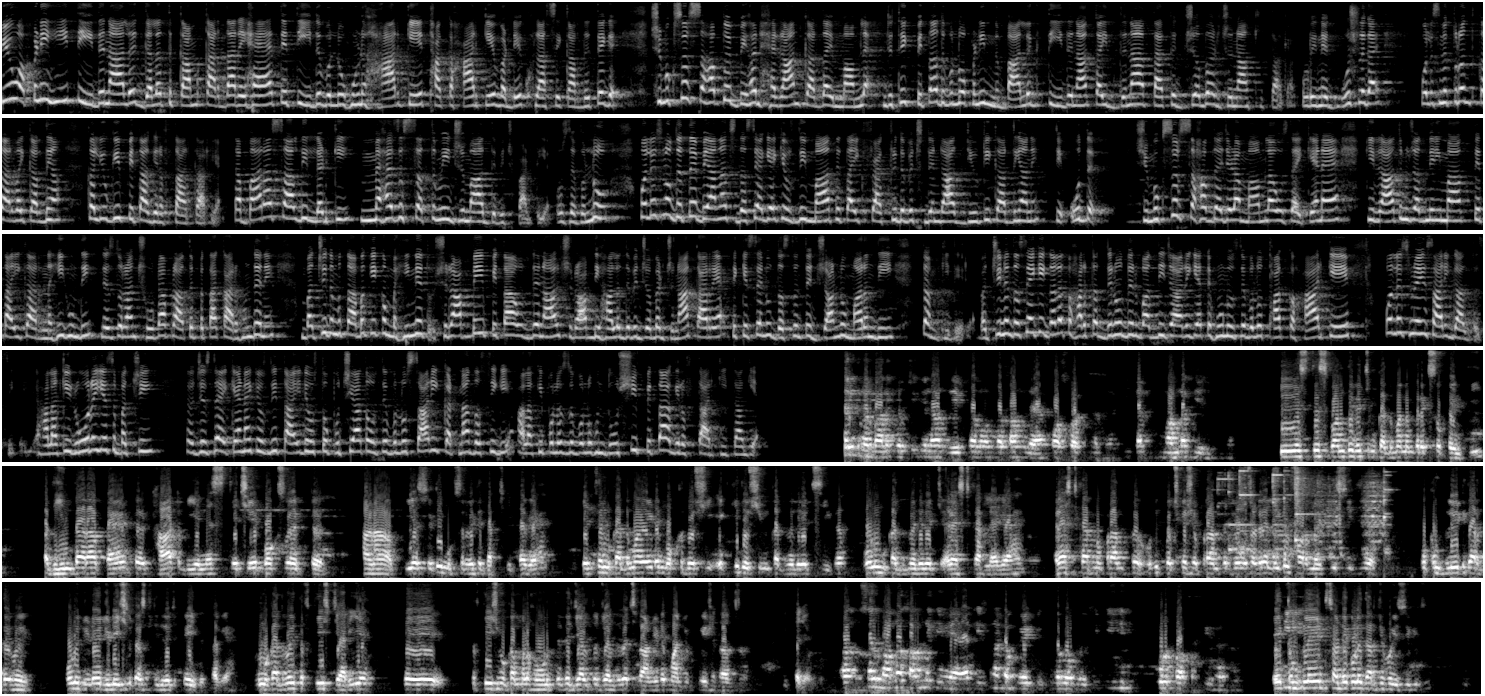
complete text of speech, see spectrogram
ਪਿਓ ਆਪਣੀ ਹੀ ਧੀ ਦੇ ਨਾਲ ਗਲਤ ਕੰਮ ਕਰਦਾ ਰਿਹਾ ਹੈ ਤੇ ਧੀ ਦੇ ਵੱਲੋਂ ਹੁਣ ਹਾਰ ਕੇ, ਥੱਕ ਹਾਰ ਕੇ ਵੱਡੇ ਖੁਲਾਸੇ ਕਰ ਦਿੱਤੇ ਗਏ। ਸ਼੍ਰੀ ਮੁਕਤਸਰ ਸਾਹਿਬ ਤੋਂ ਇਹ ਬੇਹੱਦ ਹੈਰਾਨ ਕਰਦਾ ਇਹ ਮਾਮਲਾ ਹੈ, ਜਿੱਥੇ ਇੱਕ ਪਿਤਾ ਦੇ ਵੱਲੋਂ ਆਪਣੀ ਨਾਬਾਲਗ ਧੀ ਦੇ ਨਾਲ ਕਈ ਦਿਨਾਂ ਤੱਕ ਜਬਰ ਜਨਾਹ ਕੀਤਾ ਗਿਆ। ਕੁੜੀ ਨੇ ਦੋਸ਼ ਲਗਾਏ ਪੁਲਿਸ ਨੇ ਤੁਰੰਤ ਕਾਰਵਾਈ ਕਰਦਿਆਂ ਕਲਯੁਗੀ ਪਿਤਾ ਗ੍ਰਿਫਤਾਰ ਕਰ ਲਿਆ। ਤਾਂ 12 ਸਾਲ ਦੀ ਲੜਕੀ ਮਹਿਜ਼ 7ਵੀਂ ਜਮਾਤ ਦੇ ਵਿੱਚ ਪੜ੍ਹਦੀ ਹੈ। ਉਸ ਦੇ ਵੱਲੋਂ ਪੁਲਿਸ ਨੂੰ ਦਿੱਤੇ ਬਿਆਨਾਂ 'ਚ ਦੱਸਿਆ ਗਿਆ ਕਿ ਉਸ ਦੀ ਮਾਂ ਤੇ ਤਾਈ ਇੱਕ ਫੈਕਟਰੀ ਦੇ ਵਿੱਚ ਦਿਨ ਰਾਤ ਡਿਊਟੀ ਕਰਦੀਆਂ ਨੇ ਤੇ ਉਧਰ ਸ਼੍ਰੀ ਮੁਕਤਸਰ ਸਾਹਿਬ ਦਾ ਜਿਹੜਾ ਮਾਮਲਾ ਉਸ ਦਾ ਇਹ ਕਹਿਣਾ ਹੈ ਕਿ ਰਾਤ ਨੂੰ ਜਦ ਮੇਰੀ ਮਾਂ ਤੇ ਤਾਈ ਘਰ ਨਹੀਂ ਹੁੰਦੀ, ਇਸ ਦੌਰਾਨ ਛੋਟਾ ਭਰਾ ਤੇ ਪਿਤਾ ਘਰ ਹੁੰਦੇ ਨੇ, ਬੱਚੀ ਦੇ ਮੁਤਾਬਕ ਇੱਕ ਮਹੀਨੇ ਤੋਂ ਸ਼ਰਾਬੀ ਪਿਤਾ ਉਸ ਦੇ ਨਾਲ ਸ਼ਰਾਬ ਦੀ ਹਾਲਤ ਦੇ ਵਿੱਚ ਜਬਰ ਜਨਾਹ ਕਰ ਰਿਹਾ ਹੈ ਤੇ ਕਿਸੇ ਨੂੰ ਦੱਸਣ ਤੇ ਜਾਨੋਂ ਮਾਰਨ ਦੀ ਧਮਕੀ ਦੇ ਰਿਹਾ ਬੱਚੀ ਨੇ ਦੱਸਿਆ ਕਿ ਗਲਤ ਹਰਕਤ ਦਿਨੋਂ ਦਿਨ ਵੱਧਦੀ ਜਾ ਰਹੀ ਹੈ ਤੇ ਹੁਣ ਉਸ ਦੇ ਵੱਲੋਂ ਥੱਕ ਹਾਰ ਕੇ ਪੁਲਿਸ ਨੂੰ ਇਹ ਸਾਰੀ ਗੱਲ ਦੱਸੀ ਗਈ ਹੈ। ਹਾਲਾਂਕਿ ਰੋ ਰਹੀ ਹੈ ਇਸ ਬੱਚੀ ਜਿਸ ਦਾ ਇਹ ਕਹਿਣਾ ਹੈ ਕਿ ਉਸ ਦੀ ਤਾਈ ਨੇ ਉਸ ਤੋਂ ਪੁੱਛਿਆ ਤਾਂ ਉਸ ਦੇ ਵੱਲੋਂ ਸਾਰੀ ਘਟਨਾ ਦੱਸੀ ਗਈ ਹਾਲਾਂਕਿ ਪੁਲਿਸ ਦੇ ਵੱਲੋਂ ਹੁਣ ਦੋਸ਼ੀ ਪਿਤਾ ਗ੍ਰਿਫਤਾਰ ਕੀਤਾ ਗਿਆ। ਇੱਕ ਨਾਬਾਲਗ ਬੱਚੀ ਦੇ ਨਾਲ ਰੇਪ ਦਾ ਮਾਮਲਾ ਸਾਹਮਣੇ ਆਇਆ ਪੋਸਟਮਾਰਟਮ ਕਰ ਰਿਹਾ। ਕੀ ਹੈ ਮਾਮਲਾ ਕੀ ਹੈ ਜੀ? ਕਿ ਇਸ ਦੇ ਸਬੰਧ ਦੇ ਵਿੱਚ ਮੁਕੱਦਮਾ ਨੰਬਰ 135 ਅਧੀਨ ਧਾਰਾ 65 68 ਬੀਐਨਐਸ ਤੇ 6 ਪੋਕਸੋ ਐਕਟ ਥਾਣਾ ਪੀਐਸ ਸਿਟੀ ਮੁਕਤਸਰ ਵਿਖੇ ਦਰਜ ਕੀਤਾ ਗਿਆ ਹੈ ਜਿੱਥੇ ਮੁਕੱਦਮਾ ਜਿਹੜੇ ਮੁੱਖ ਦੋਸ਼ੀ ਇੱਕ ਹੀ ਦੋਸ਼ੀ ਮੁਕੱਦਮੇ ਦੇ ਵਿੱਚ ਸੀਗਾ ਉਹਨੂੰ ਮੁਕੱਦਮੇ ਦੇ ਵਿੱਚ ਅਰੈਸਟ ਕਰ ਲਿਆ ਗਿਆ ਹੈ। ਅਰੈਸਟ ਕਰਨ ਉਪਰੰਤ ਉਹਦੀ ਪੁੱਛਗਿੱਛ ਉਪਰੰਤ ਜੋ ਸਾਡੀਆਂ ਲੀਗਲ ਫਾਰਮੈਲਿਟੀ ਸੀਗੀਆਂ ਉਹ ਕੰਪਲੀਟ ਕਰਦੇ ਹੋਏ ਉਹਨੂੰ ਜਿਹੜੇ ਜੁਡੀਸ਼ੀਅਲ ਕਸਟਡੀ ਦੇ ਵਿੱਚ ਭੇਜ ਦਿੱਤਾ ਗਿਆ ਹੈ। ਹੁਣ ਮੁਕੱਦਮੇ ਦੀ ਤਫਤੀਸ਼ ਜਾਰੀ ਹੈ ਤੇ ਤਫਤੀਸ਼ ਮੁਕੰਮਲ ਹੋਣ ਤੇ ਤੇ ਜਲਦ ਤੋਂ ਜਲਦ ਇਹਦਾ ਚਲਾਨ ਜਿਹੜੇ ਮਾਨਯੋਗ ਪੇਸ਼ ਅਦਾਲਤ ਕੀਤਾ ਜਾਊਗਾ। ਸਰ ਮਾਮਲਾ ਸਾਹਮਣੇ ਕਿਵੇਂ ਆਇਆ? ਕਿਸ ਤਰ੍ਹਾਂ ਕੰਪਲੀਟ ਕਿਸ ਵੱਲੋਂ ਹੋਈ ਸੀ? ਕਿ ਪੂਰ ਪ੍ਰੋਪਰਟੀ ਸੀ? ਇਹ ਕੰਪਲੇਂਟ ਸਾਡੇ ਕੋਲੇ ਦਰਜ ਹੋਈ ਸੀਗੀ ਜੀ।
